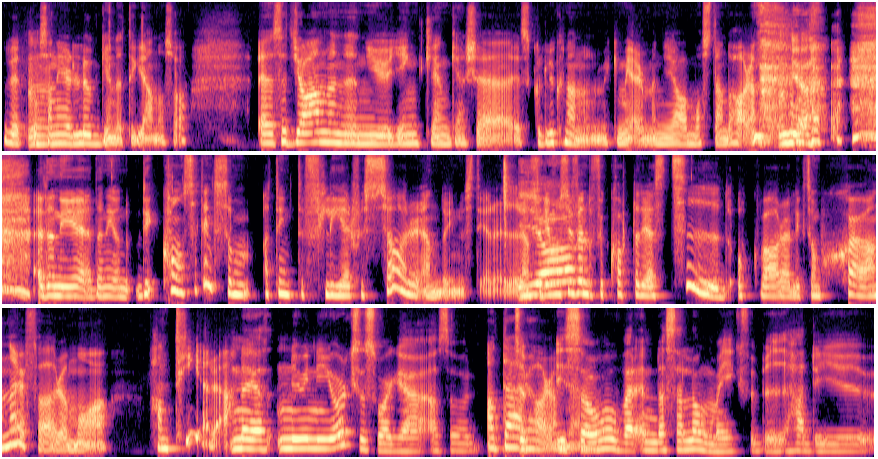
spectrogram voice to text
Du vet, blåsa Mm. ner luggen lite grann och så. Eh, Så att jag använder den ju egentligen kanske, jag skulle kunna använda den mycket mer men jag måste ändå ha den. Ja. den är, den är, det är konstigt inte som att inte fler frisörer ändå investerar i den. För Ja. det måste ju ändå förkorta deras tid och vara liksom skönare för dem att hantera. När jag, nu i New York så såg jag alltså, Ja, där typ har de i. Soho, varenda salong man gick förbi hade ju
